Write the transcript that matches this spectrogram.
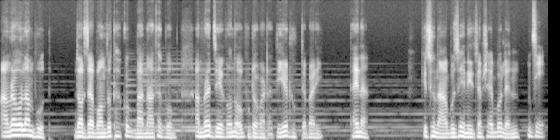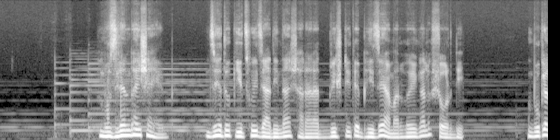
আমরা হলাম ভূত। দরজা বন্ধ থাকুক বা না থাকুক আমরা যে কোনো ফুটোপাটা দিয়ে ঢুকতে পারি তাই না? কিছু না বুঝে নিজাম সাহেব বলেন জি। বুঝলেন ভাই সাহেব যেহেতু কিছুই জানি না সারা রাত বৃষ্টিতে ভিজে আমার হয়ে গেল সর্দি। বুকে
